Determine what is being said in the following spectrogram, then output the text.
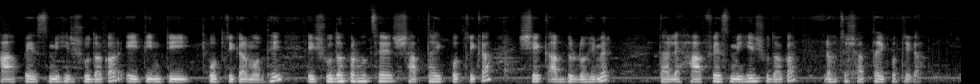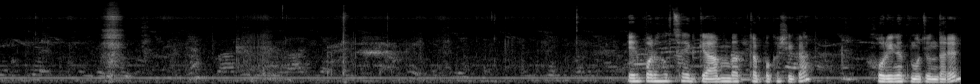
হাফেজ মিহির সুদাকর। এই তিনটি পত্রিকার মধ্যেই এই সুদাকর হচ্ছে সাপ্তাহিক পত্রিকা, শেখ আব্দুল রহিমের। তাহলে হাফেজ মিহির সুদাকর এটা হচ্ছে সাপ্তাহিক পত্রিকা। এরপরে হচ্ছে গ্রাম বার্তা প্রকাশিকা, হরিনাথ মজুমদারের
